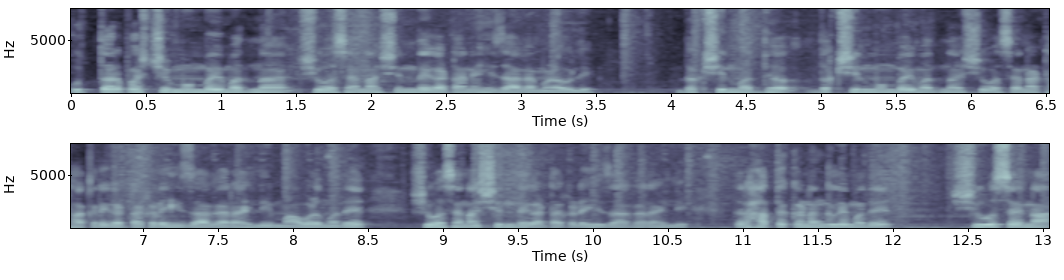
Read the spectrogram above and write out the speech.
उत्तर पश्चिम मुंबईमधनं शिवसेना शिंदे गटाने ही जागा मिळवली. दक्षिण मध्य दक्षिण मुंबईमधनं शिवसेना ठाकरे गटाकडे ही जागा राहिली. मावळमध्ये शिवसेना शिंदे गटाकडे ही जागा राहिली. तर हातकणंगलेमध्ये शिवसेना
